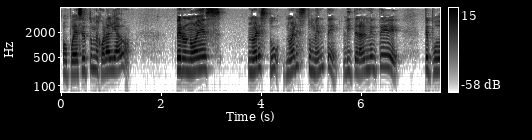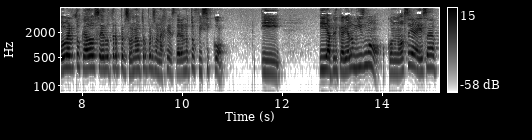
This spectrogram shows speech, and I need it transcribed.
o puede ser tu mejor aliado, pero no es, no eres tú, no eres tu mente. Literalmente te pudo haber tocado ser otra persona, otro personaje, estar en otro físico y, y aplicaría lo mismo. Conoce a esa,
